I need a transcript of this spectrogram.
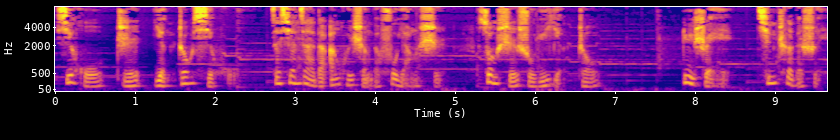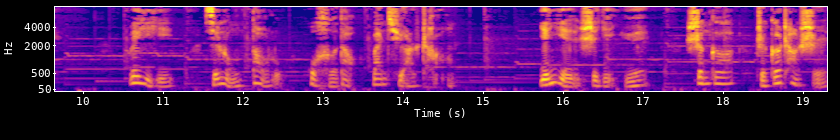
西湖指颍州西湖，在现在的安徽省的阜阳市，宋时属于颍州。绿水，清澈的水；逶迤，形容道路或河道弯曲而长。隐隐是隐约。笙歌指歌唱时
